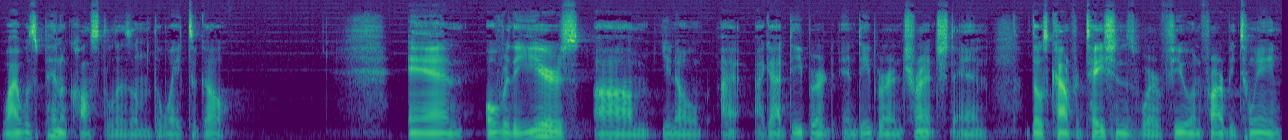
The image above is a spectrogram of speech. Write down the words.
Why was Pentecostalism the way to go? And over the years, um, you know, I, I got deeper and deeper entrenched, and those confrontations were few and far between.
